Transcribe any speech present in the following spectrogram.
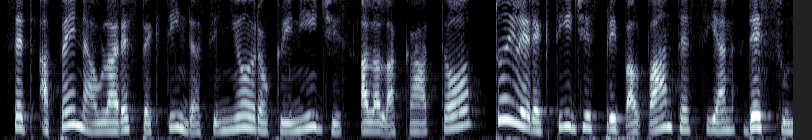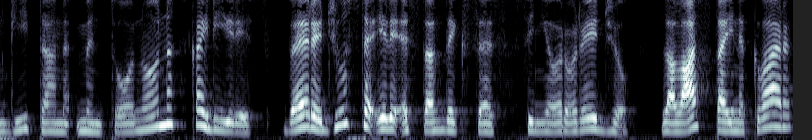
Sed appena la respectinda signoro clinigis alla la cato, tui li rectigis pripalpante sian desungitan mentonon, cae diris, vere giuste ili estas dexes, signoro regio, la lasta in quar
